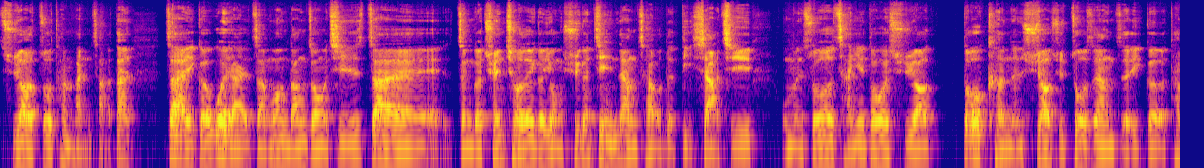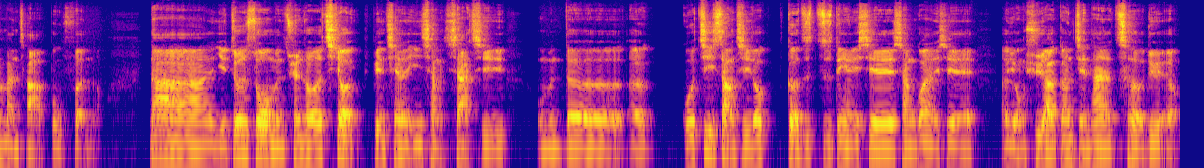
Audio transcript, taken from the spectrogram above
需要做碳盘查，但在一个未来展望当中，其实，在整个全球的一个永续跟经营量潮的底下，其实我们所有的产业都会需要，都可能需要去做这样子的一个碳盘查部分哦。那也就是说，我们全球的气候变迁的影响下，其实我们的呃国际上其实都各自制定了一些相关的一些呃永续啊跟减碳的策略哦。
